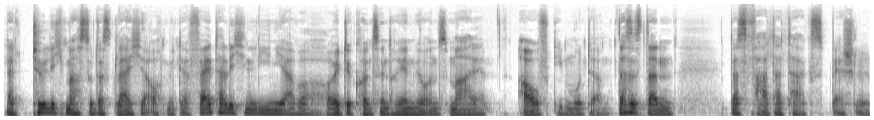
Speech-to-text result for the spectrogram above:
Natürlich machst du das gleiche auch mit der väterlichen Linie, aber heute konzentrieren wir uns mal auf die Mutter. Das ist dann das Vatertags-Special.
